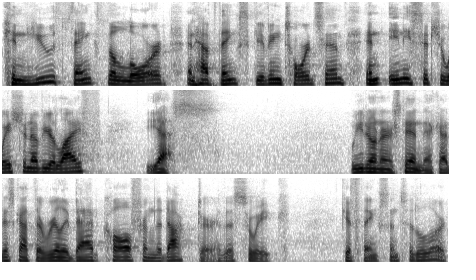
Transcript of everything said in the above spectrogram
Can you thank the Lord and have thanksgiving towards Him in any situation of your life? Yes. Well, you don't understand, Nick. I just got the really bad call from the doctor this week. Give thanks unto the Lord.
